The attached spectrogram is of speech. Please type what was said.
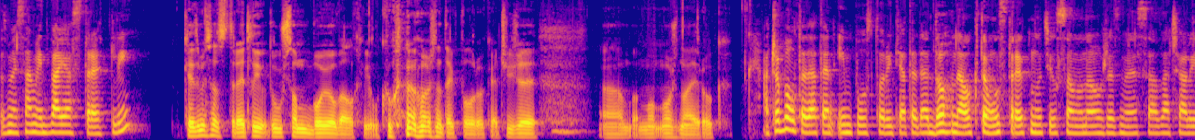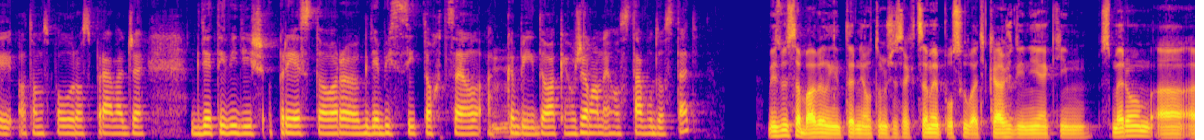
sme sa my dvaja stretli? Keď sme sa stretli, to už som bojoval chvíľku, možno tak pol roka. Čiže a možno aj rok. A čo bol teda ten impuls, ktorý ťa teda dohnal k tomu stretnutiu so mnou, že sme sa začali o tom spolu rozprávať, že kde ty vidíš priestor, kde by si to chcel, akoby do akého želaného stavu dostať? My sme sa bavili interne o tom, že sa chceme posúvať každý nejakým smerom a, a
